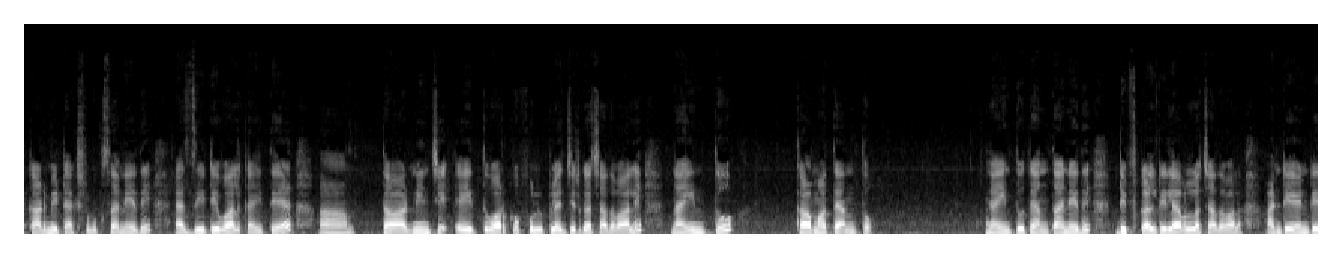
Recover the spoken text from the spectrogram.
అకాడమీ టెక్స్ట్ బుక్స్ అనేది ఎస్జిటి వాళ్ళకైతే థర్డ్ నుంచి ఎయిత్ వరకు ఫుల్ ప్లెడ్జ్డ్గా చదవాలి. Ninth comma tenth. Ninth tenth అనేది డిఫికల్టీ లెవెల్లో చదవాలి. అంటే ఏంటి?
